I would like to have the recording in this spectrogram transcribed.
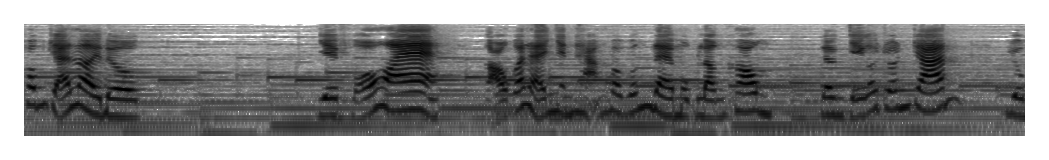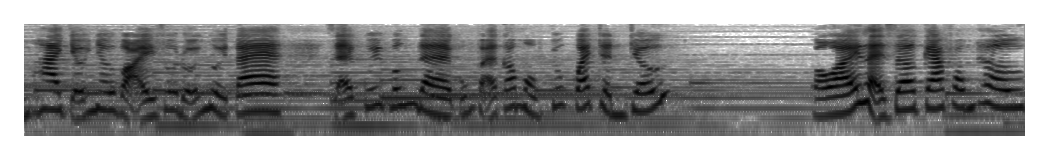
không trả lời được. Về phổ hoa, cậu có thể nhìn thẳng vào vấn đề một lần không? Đừng chỉ có trốn tránh, dùng hai chữ như vậy xua đuổi người ta, giải quyết vấn đề cũng phải có một chút quá trình chứ. Cậu ấy lại dơ cao phong thư,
